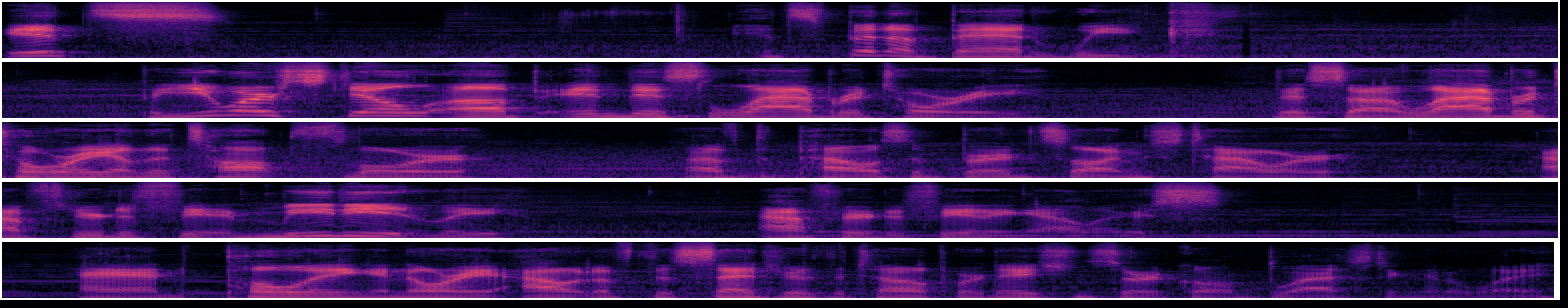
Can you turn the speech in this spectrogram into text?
It's it's been a bad week. But you are still up in this laboratory. This uh, laboratory on the top floor of the Palace of Birdsong's tower after defeat immediately after defeating Ellers and pulling Inori out of the center of the teleportation circle and blasting it away.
